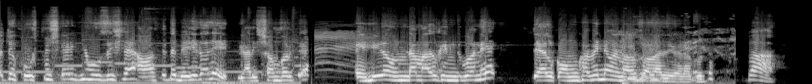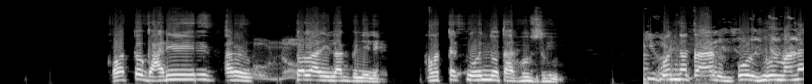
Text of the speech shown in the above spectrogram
তুই ফুসফুস করে কি বলছিস না আমার সাথে বেশি জানি গাড়ির সম্পর্কে? হিরো হোন্ডা মাল কিনবো নে তেল কম খাবি না ওই মাল চলালি না বা কত গাড়ি আর চলারি লাগবে নিলে আমার তো একটু অন্য তার হুজুর অন্য তার ঝুল মানে?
